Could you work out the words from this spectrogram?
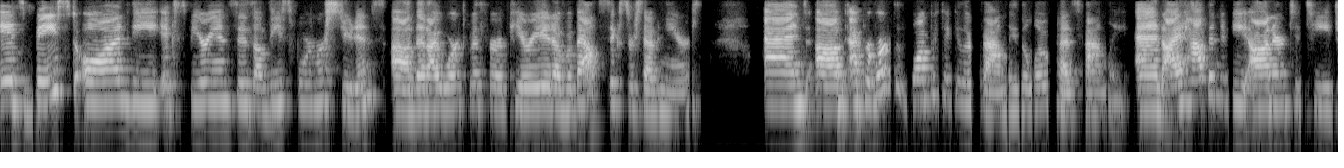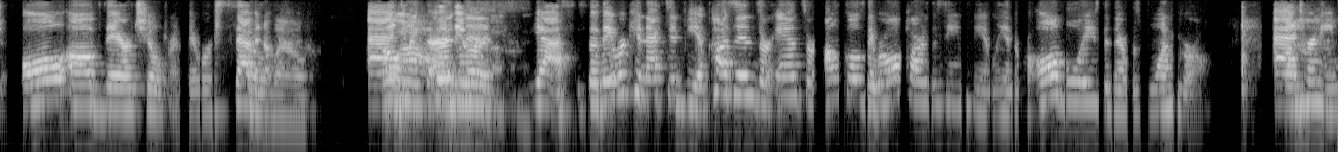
It's based on the experiences of these former students uh, that I worked with for a period of about six or seven years. And um, I worked with one particular family, the Lopez family, and I happened to be honored to teach all of their children. There were seven oh, of wow. them. And, oh my and they were, yes, so they were connected via cousins or aunts or uncles. They were all part of the same family, and they were all boys, and there was one girl, and her name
